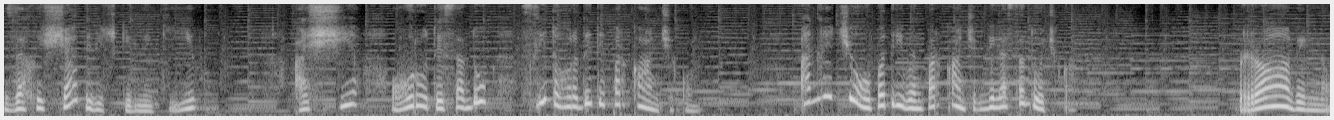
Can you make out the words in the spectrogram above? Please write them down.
захищати від шкідників. А ще город і садок слід огородити парканчиком. А для чого потрібен парканчик біля садочка? Правильно,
